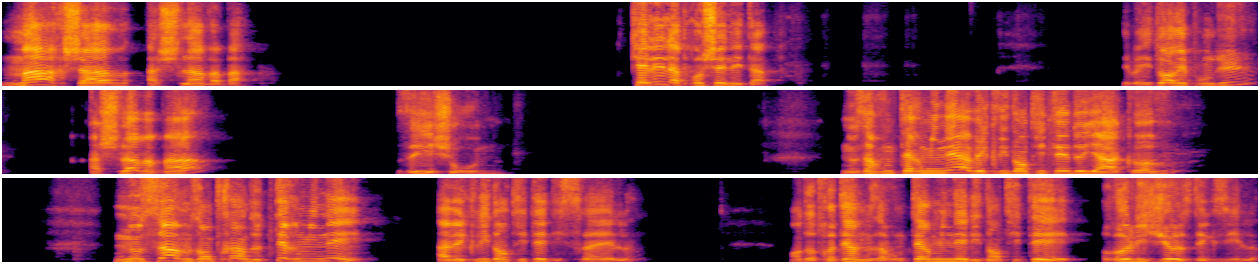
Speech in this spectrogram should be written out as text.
Marshav Ashlav Abba. Quelle est la prochaine étape? Et Manitou a répondu Ashlav Abba Zeyeshurun. Nous avons terminé avec l'identité de Yaakov nous sommes en train de terminer avec l'identité d'Israël. En d'autres termes, nous avons terminé l'identité religieuse d'exil.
